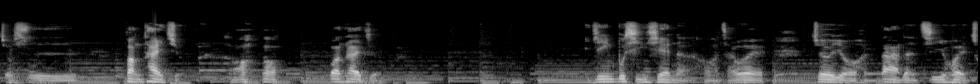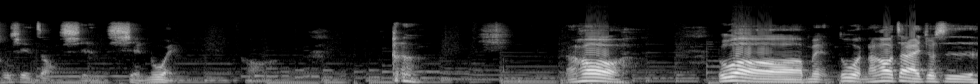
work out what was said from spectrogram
就是放太久了，好 放太久，已经不新鲜了哦，才会就有很大的机会出现这种咸咸味哦，然后。如果没如果然后再来就是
